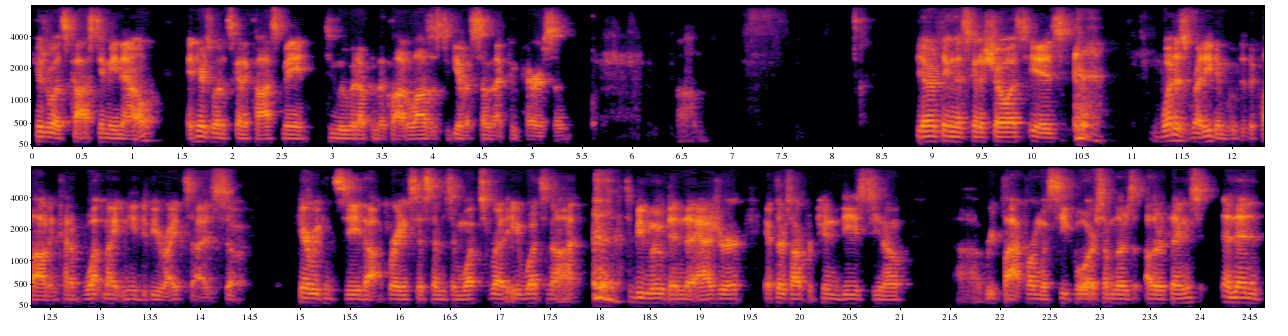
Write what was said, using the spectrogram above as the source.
here's what it's costing me now and here's what it's going to cost me to move it up into the cloud. It allows us to give us some of that comparison. Um, the other thing that's going to show us is what is ready to move to the cloud and kind of what might need to be right sized. So here we can see the operating systems and what's ready, what's not to be moved into Azure. If there's opportunities, you know, uh, replatform with SQL or some of those other things. And then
